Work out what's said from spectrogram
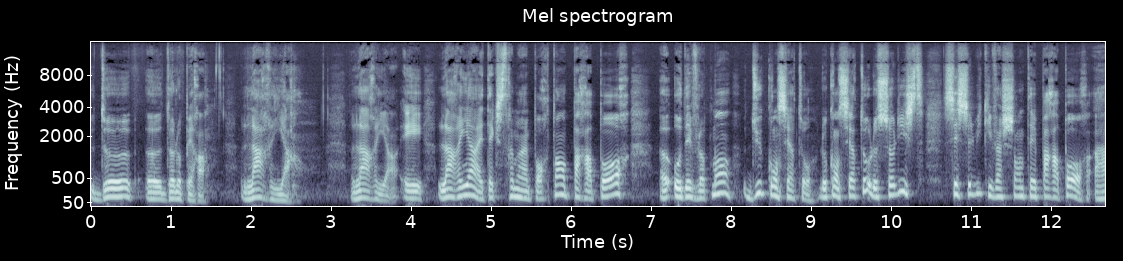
de, de l'opéra, l'aria l'aria. Et l'aria est extrêmement important par rapport euh, au développement du concerto. Le concerto, le soliste, c'est celui qui va chanter par rapport à,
